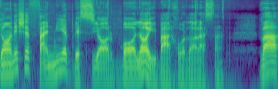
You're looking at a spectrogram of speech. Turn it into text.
دانش فنی بسیار بالایی برخوردار هستند. و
